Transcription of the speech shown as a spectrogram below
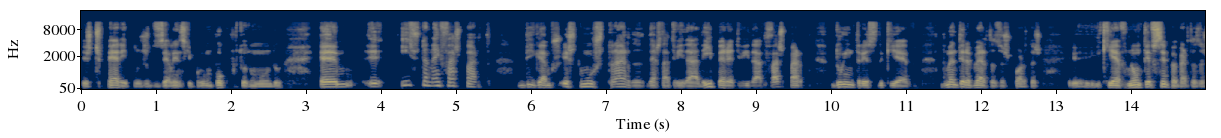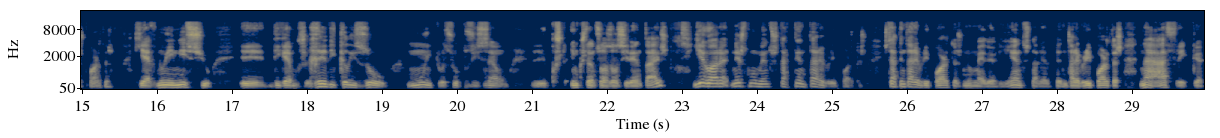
estes périplos de Zelensky por, um pouco por todo o mundo, um, eh, isso também faz parte digamos, este mostrar de, desta atividade, hiperatividade, faz parte do interesse de Kiev de manter abertas as portas, eh, e Kiev não teve sempre abertas as portas, Kiev no início, eh, digamos, radicalizou muito a sua posição eh, encostando-se aos ocidentais e agora, neste momento, está a tentar abrir portas. Está a tentar abrir portas no Médio Oriente, está a tentar abrir portas na África,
